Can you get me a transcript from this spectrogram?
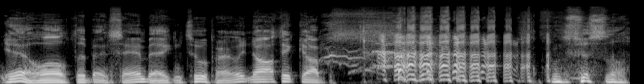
Yeah, well, they've been sandbagging too, apparently. No, I think um, it's just like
